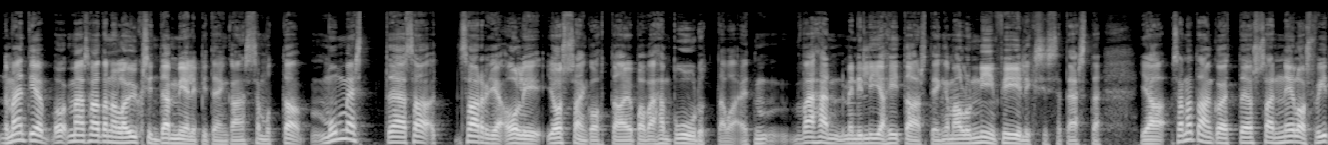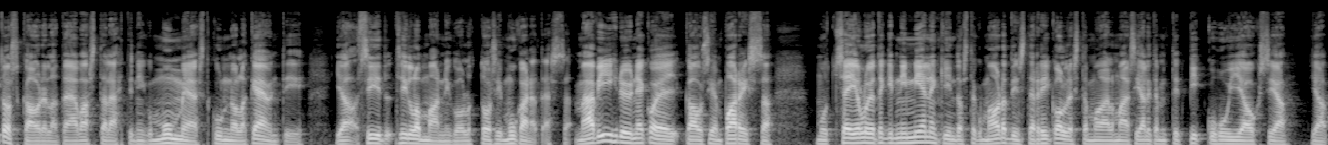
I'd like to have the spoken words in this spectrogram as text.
No mä en tiedä, mä saatan olla yksin tämän mielipiteen kanssa, mutta mun mielestä tämä sa- sarja oli jossain kohtaa jopa vähän puuduttava, että vähän meni liian hitaasti, enkä mä ollut niin fiiliksissä tästä. Ja sanotaanko, että jossain nelos-vitoskaudella tämä vasta lähti niin kuin mun mielestä kunnolla käyntiin, ja siitä, silloin mä oon niin kuin ollut tosi mukana tässä. Mä viihdyin ekojen kausien parissa, mutta se ei ollut jotenkin niin mielenkiintoista, kun mä odotin sitä rikollista maailmaa, ja siellä oli tämmöitä pikkuhuijauksia, ja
